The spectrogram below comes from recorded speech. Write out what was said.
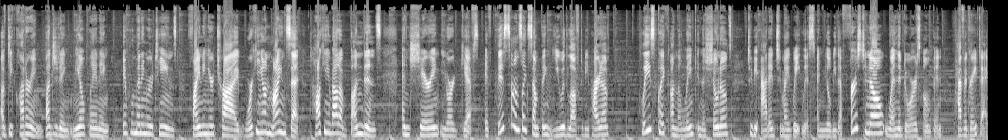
of decluttering, budgeting, meal planning, implementing routines, finding your tribe, working on mindset, talking about abundance and sharing your gifts. If this sounds like something you would love to be part of, please click on the link in the show notes to be added to my waitlist, and you'll be the first to know when the doors open. Have a great day.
